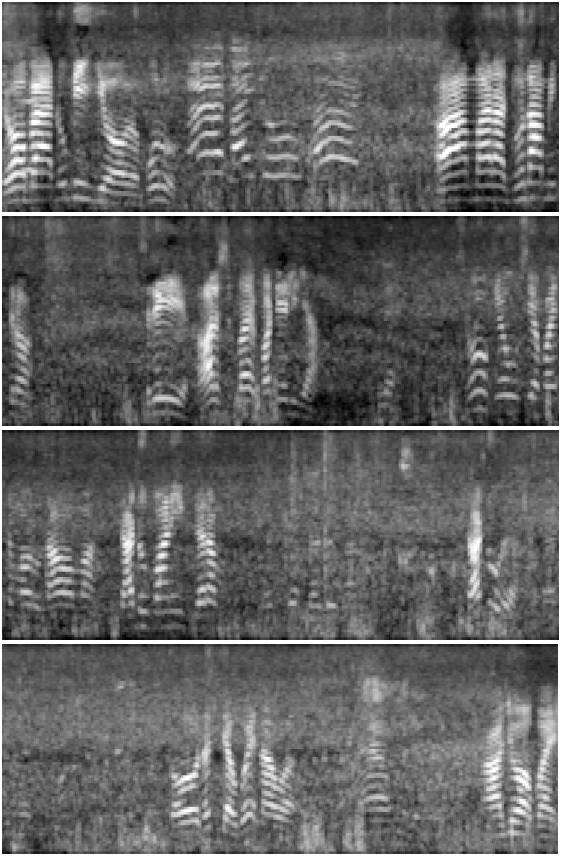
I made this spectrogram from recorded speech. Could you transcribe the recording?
જો ભાઈ ડૂબી ગયો હવે પૂરું. હા મારા જૂના મિત્ર શ્રી હર્ષભાઈ પટેલિયા. શું કેવું છે ભાઈ તમારું નાવામાં જાડું પાણી ગરમ? જાડું છે. તો નથી જાવ ભાઈ નાવા. હા જો ભાઈ.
